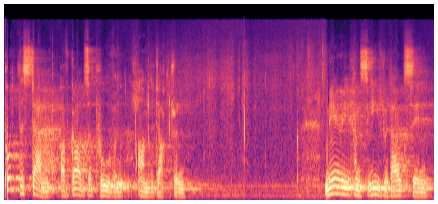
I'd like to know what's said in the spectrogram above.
put the stamp of God's approval on the doctrine. Mary conceived without sin.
